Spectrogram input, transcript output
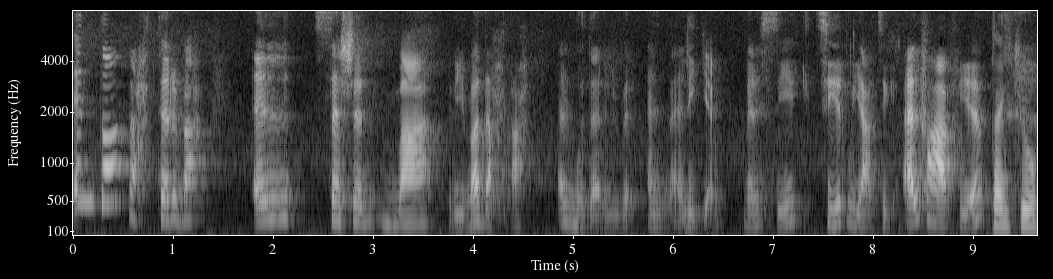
أنت رح تربح ال session مع ريما دحدح المدربة المالية. ميرسي كثير ويعطيك ألف عافية. thank you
